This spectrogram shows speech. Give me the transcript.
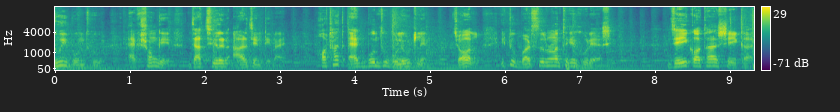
দুই বন্ধু একসঙ্গে যাচ্ছিলেন আর্জেন্টিনায়। হঠাৎ এক বন্ধু বলে উঠলেন, চল, একটু বার্সেলোনা থেকে ঘুরে আসি। যেই কথা, সেই কাজ।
